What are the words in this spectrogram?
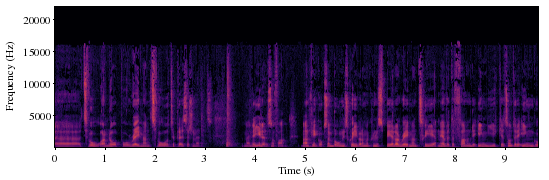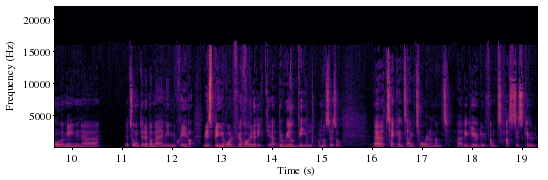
uh, tvåan då, på Rayman 2 till Playstation 1. Men jag gillade det som fan. Man fick också en bonusskiva där man kunde spela Rayman 3, men jag vet inte fan om det ingick. Jag tror inte det ingår i min... Uh, jag tror inte det var med i min skiva. Men det spelar ingen roll för jag har ju det riktiga, the real deal, om man säger så. Uh, Tekken Tag Tournament, herregud, det är ju fantastiskt kul.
